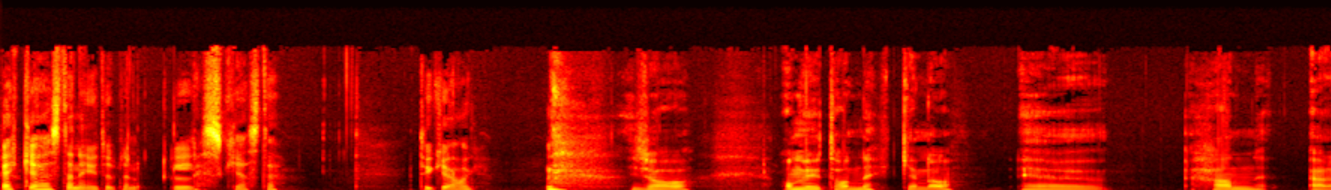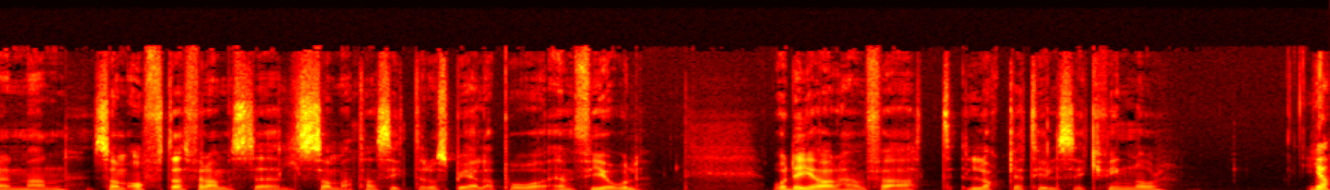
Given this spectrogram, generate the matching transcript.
Bäckahästen är ju typ den läskigaste. Tycker jag. Ja, om vi tar Näcken då. Eh, han är en man som ofta framställs som att han sitter och spelar på en fiol. Och det gör han för att locka till sig kvinnor. Ja.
